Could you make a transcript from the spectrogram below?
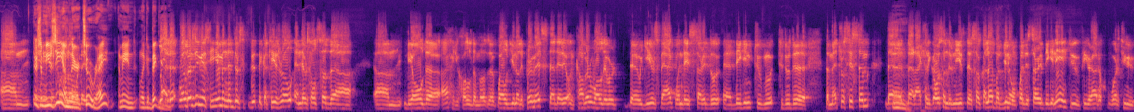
Um, there's a museum there they, too, right? I mean, like a big yeah, one. Yeah, well, there's a museum, and then there's the, the cathedral, and there's also the um, the old uh, how you call them? Uh, well, you know, the pyramids that they uncovered while they were uh, years back when they started do, uh, digging to to do the the metro system that mm. that actually goes underneath the Zocalo. But you know, when they started digging in to figure out where to,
